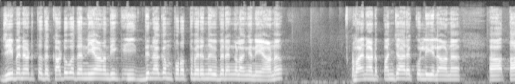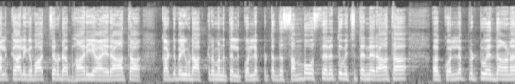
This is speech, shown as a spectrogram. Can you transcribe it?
ജീവനെടുത്തത് കടുവ തന്നെയാണെന്ന് ഇതിനകം പുറത്തു വരുന്ന വിവരങ്ങൾ എങ്ങനെയാണ് വയനാട് പഞ്ചാരക്കൊല്ലിയിലാണ് താൽക്കാലിക വാച്ചറുടെ ഭാര്യയായ രാധ കടുവയുടെ ആക്രമണത്തിൽ കൊല്ലപ്പെട്ടത് സംഭവ സ്ഥലത്ത് വെച്ച് തന്നെ രാധ കൊല്ലപ്പെട്ടു എന്നാണ്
